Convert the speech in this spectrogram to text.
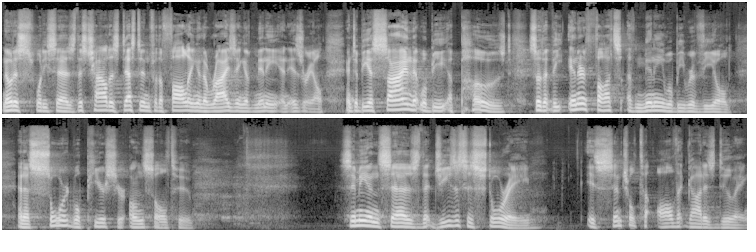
Notice what he says This child is destined for the falling and the rising of many in Israel, and to be a sign that will be opposed, so that the inner thoughts of many will be revealed, and a sword will pierce your own soul too. Simeon says that Jesus' story is central to all that God is doing,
